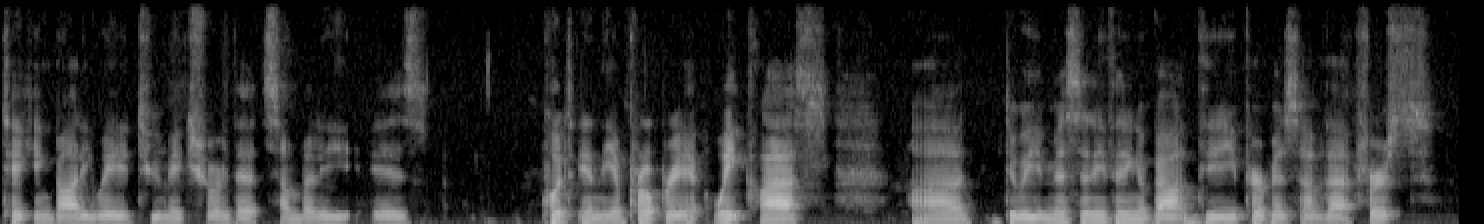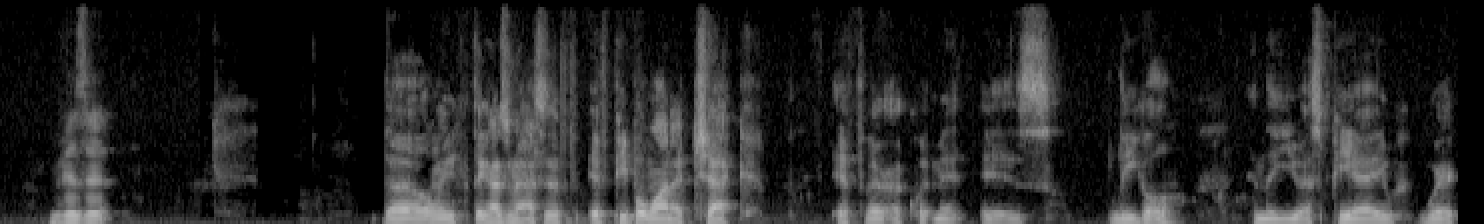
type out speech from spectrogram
taking body weight to make sure that somebody is put in the appropriate weight class. Uh, do we miss anything about the purpose of that first visit? The only thing I was going to ask is if, if people want to check if their equipment is legal in the USPA, where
